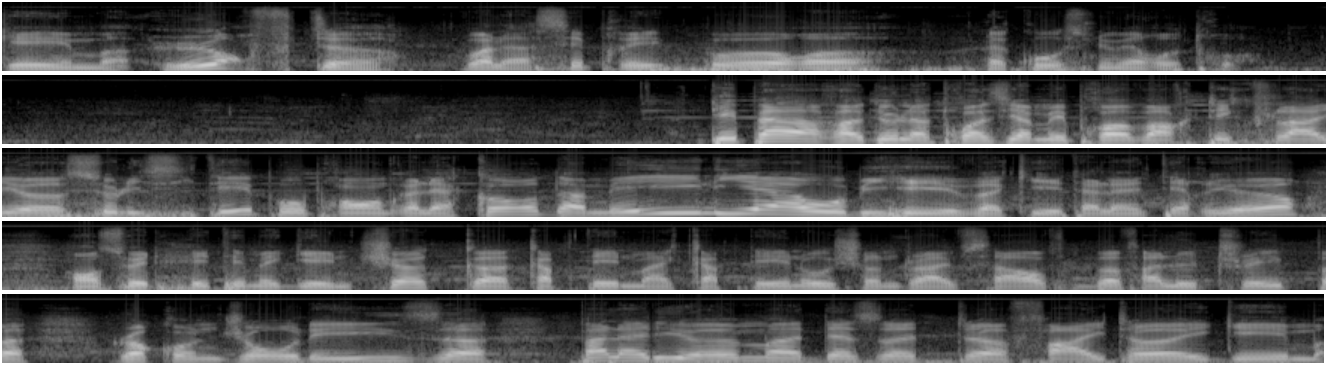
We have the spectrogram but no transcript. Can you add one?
game Loft. Voilà, c'est prêt pour euh, la course numéro 3. Départ de la troisième épreuve, Arctic Flyer sollicité pour prendre la corde, mais il y a Obehave qui est à l'intérieur. Ensuite, Hit Chuck, Captain My Captain, Ocean Drive South, Buffalo Trip, Rock on Jordies, Palladium, Desert Fighter et Game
